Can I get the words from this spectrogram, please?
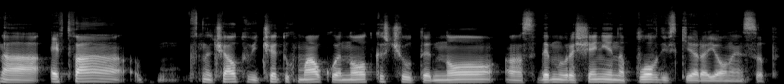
А, е в това в началото ви четох малко едно откъсче от едно а, съдебно решение на Пловдивския районен съд.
